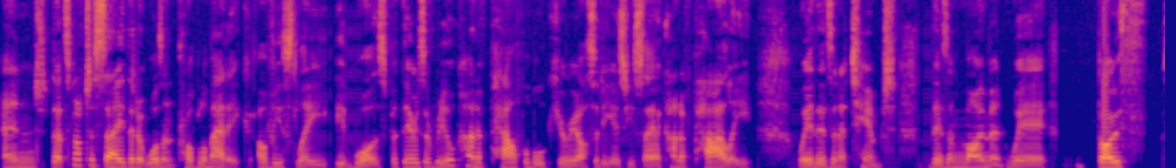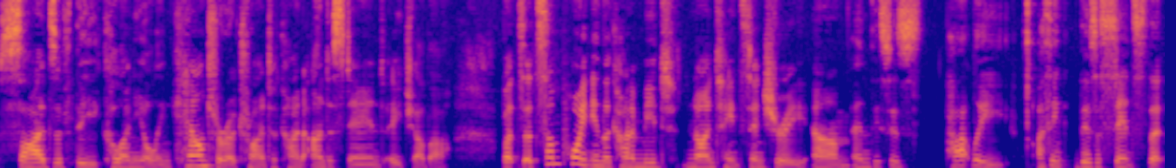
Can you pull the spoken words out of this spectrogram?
and that's not to say that it wasn't problematic. Obviously it was but there is a real kind of palpable curiosity as you say a kind of parley where there's an attempt there's a moment where both sides of the colonial encounter are trying to kind of understand each other. But at some point in the kind of mid 19th century um, and this is partly i think there's a sense that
